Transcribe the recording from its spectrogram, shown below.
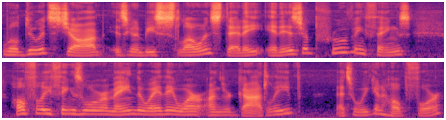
will do its job, it's going to be slow and steady. It is approving things. Hopefully, things will remain the way they were under Gottlieb. That's what we can hope for.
